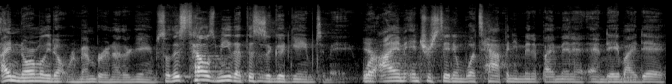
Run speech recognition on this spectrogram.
I normally don't remember another game. So this tells me that this is a good game to me, where I am interested in what's happening minute by minute and day by day.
